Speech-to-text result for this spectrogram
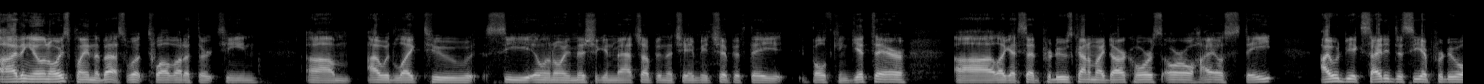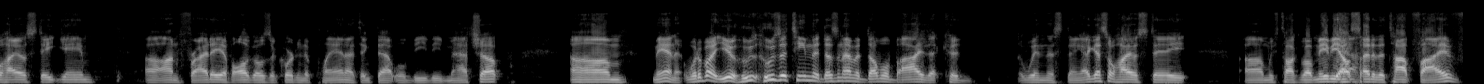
I think Illinois is playing the best. What, 12 out of 13? Um, I would like to see Illinois Michigan match up in the championship if they both can get there. Uh, like I said, Purdue's kind of my dark horse or Ohio State. I would be excited to see a Purdue Ohio State game uh, on Friday if all goes according to plan. I think that will be the matchup. Um, man, what about you? Who, who's a team that doesn't have a double bye that could win this thing? I guess Ohio State. Um, we've talked about maybe Yeah. outside of the top five.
